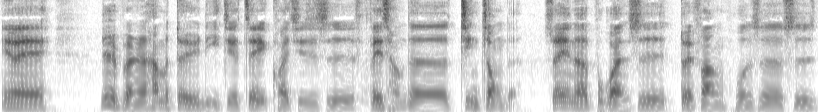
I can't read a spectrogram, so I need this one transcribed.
因为日本人他们对于礼节这一块其实是非常的敬重的，所以呢，不管是对方或者是是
